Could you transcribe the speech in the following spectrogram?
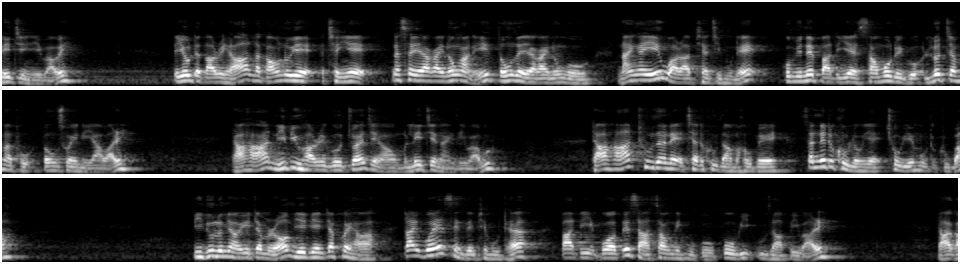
လေ့ကျင့်ရေးပါပဲ။တရုတ်တပ်သားတွေဟာ၎င်းတို့ရဲ့အချိန်ရဲ့20ရာခိုင်နှုန်းကနေ30ရာခိုင်နှုန်းကိုနိုင်ငံရေးဝါဒဖြန့်ချိမှုနဲ့ကွန်မြူနစ်ပါတီရဲ့ဆောင်ပုဒ်တွေကိုအလွတ်ကျမှတ်ဖို့သုံးစွဲနေရပါတယ်။ဒါဟာနီးဗျူဟာတွေကိုကျွမ်းကျင်အောင်မလေ့ကျင့်နိုင်စေပါဘူး။ဒါဟာထူးဆန်းတဲ့အချက်တစ်ခုသာမဟုတ်ပဲစနစ်တစ်ခုလုံးရဲ့ချုပ်ရင်းမှုတစ်ခုပါ ပြည်သူ့လူမျိုးရေးတက်မတော်မြေပြင်တက်ဖွဲ့ဟာတိုက်ပွဲဆင်သင်ဖြစ်မှုထက်ပါတီအပေါ်သစ္စာစောင့်သိမှုကိုပိုပြီးဦးစားပေးပါတယ်ဒါက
